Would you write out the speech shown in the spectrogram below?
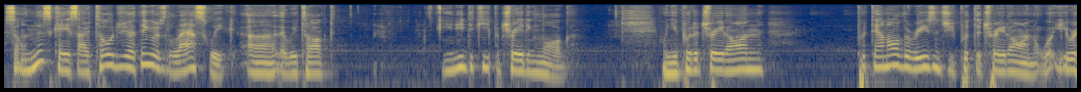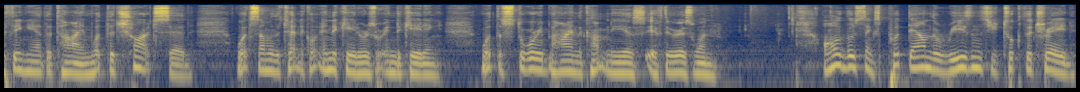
So, in this case, I told you, I think it was last week uh, that we talked, you need to keep a trading log. When you put a trade on, put down all the reasons you put the trade on, what you were thinking at the time, what the chart said, what some of the technical indicators were indicating, what the story behind the company is, if there is one. All of those things. Put down the reasons you took the trade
